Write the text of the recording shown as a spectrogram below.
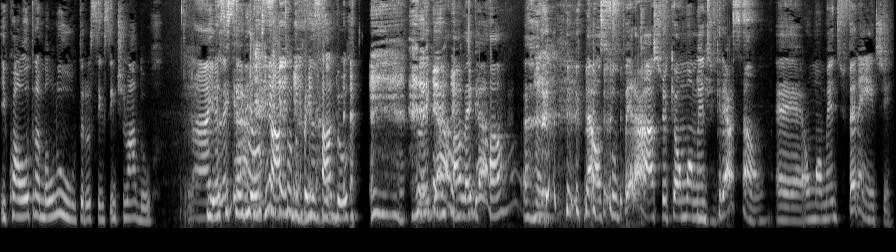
e com a outra mão no útero, assim, sentindo a dor. Ai, e essa legal. seria a estátua do pensador. legal, legal. Não, super acho que é um momento de criação. É um momento diferente.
